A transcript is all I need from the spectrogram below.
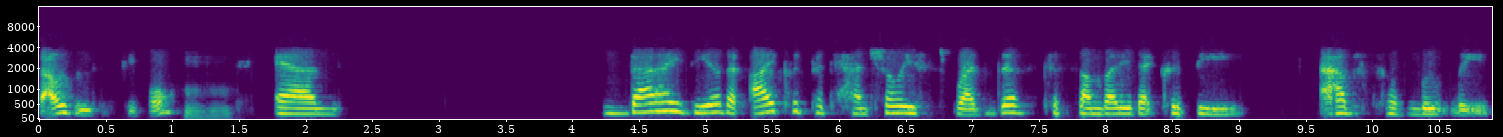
thousands of people. Mm-hmm. And that idea that I could potentially spread this to somebody that could be absolutely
